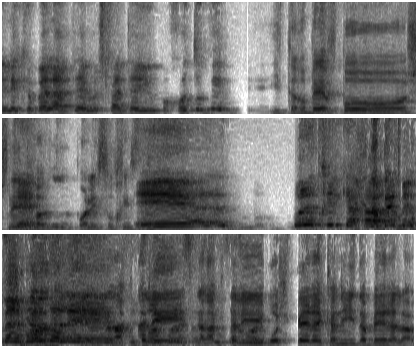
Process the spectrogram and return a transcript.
לקבלת משכנתה יהיו פחות טובים? התערבב פה שני כן. דברים, פוליסות חיסכון. בוא נתחיל ככה, מהלוואות על... זרקת לי ראש פרק, אני אדבר עליו.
